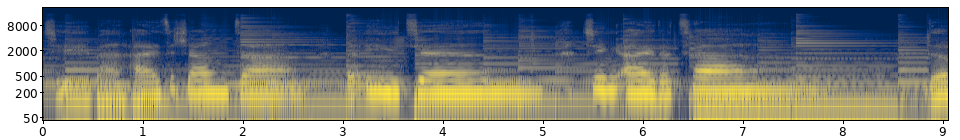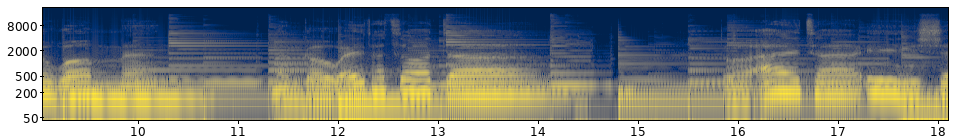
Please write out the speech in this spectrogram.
期盼孩子长大的一天。亲爱的他的我们，能够为他做的，多爱他一些。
